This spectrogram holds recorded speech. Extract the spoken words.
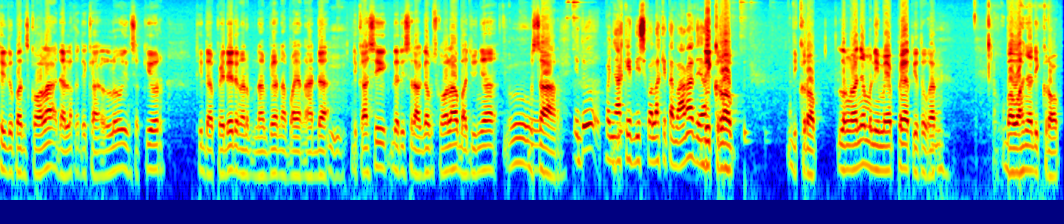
kehidupan sekolah adalah ketika lo insecure tidak pede dengan penampilan apa yang ada. Dikasih dari seragam sekolah bajunya Uh, besar, Itu penyakit di sekolah kita banget ya. di crop, di crop, lengannya meni mepet gitu kan. Bawahnya di crop.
